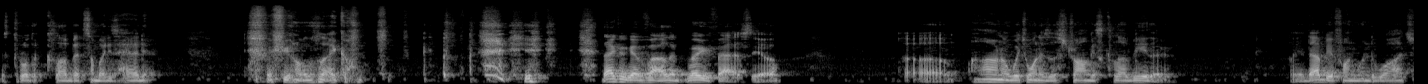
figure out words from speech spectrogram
Just throw the club at somebody's head if you don't like them. that could get violent very fast, yo. Um, I don't know which one is the strongest club either. But yeah, that'd be a fun one to watch.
